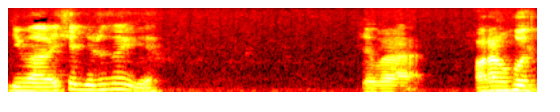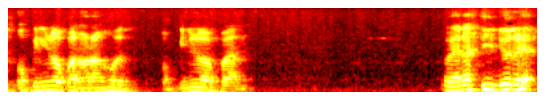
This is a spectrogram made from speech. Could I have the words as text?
Di Malaysia justru iya. Coba orang hood, opini lu apaan orang hood? Opini lu apaan? Wera tidur ya.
